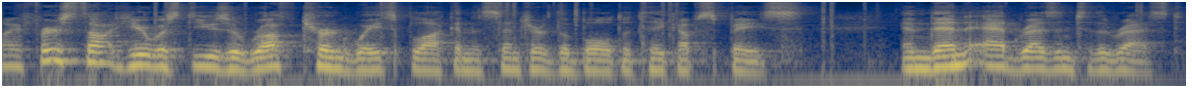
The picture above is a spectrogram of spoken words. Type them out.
My first thought here was to use a rough turned waste block in the center of the bowl to take up space, and then add resin to the rest.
